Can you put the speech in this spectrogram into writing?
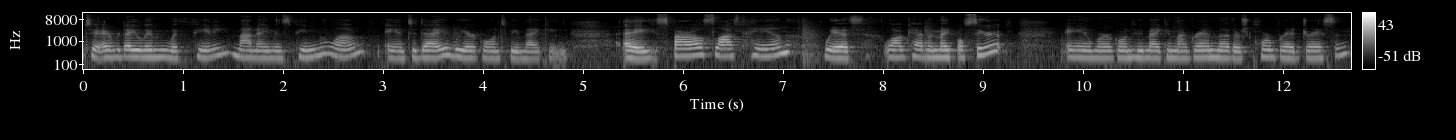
welcome to Everyday Living with Penny. My name is Penny Malone, and today we are going to be making a spiral sliced ham with log cabin maple syrup, and we're going to be making my grandmother's cornbread dressing,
